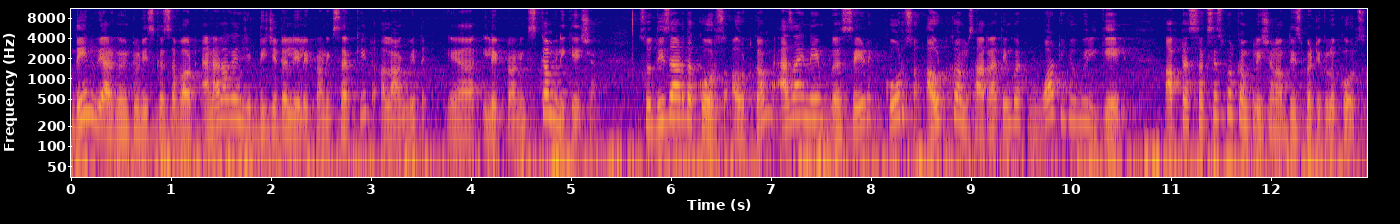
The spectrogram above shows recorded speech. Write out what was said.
Then we are going to discuss about analog and digital electronic circuit along with uh, electronics communication. So these are the course outcome. As i named, uh, said course outcomes are nothing but what you will get after successful completion of this particular course.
